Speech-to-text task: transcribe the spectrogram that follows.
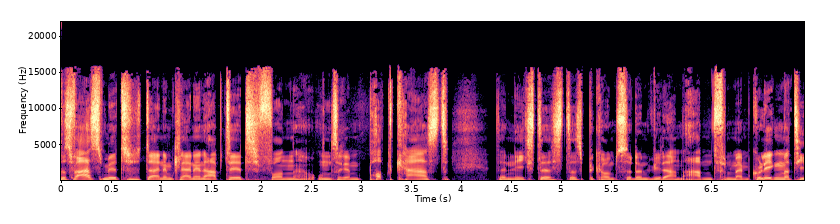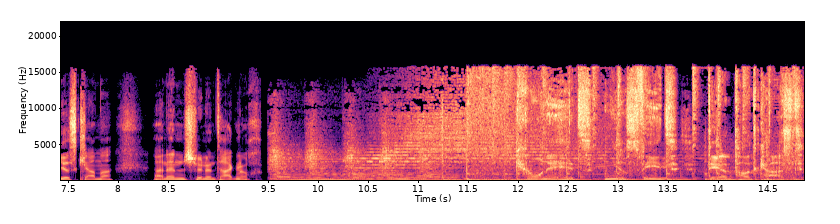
Das war's mit deinem kleinen Update von unserem Podcast. Der nächstes, das bekommst du dann wieder am Abend von meinem Kollegen Matthias Klammer. Einen schönen Tag noch. Krone Hits, Newsfeed, der Podcast.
